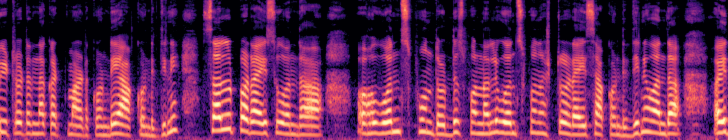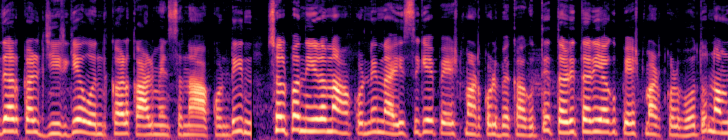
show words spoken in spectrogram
ಬೀಟ್ರೂಟನ್ನು ಕಟ್ ಮಾಡ್ಕೊಂಡು ಹಾಕ್ಕೊಂಡಿದ್ದೀನಿ ಸ್ವಲ್ಪ ರೈಸು ಒಂದು ಒಂದು ಸ್ಪೂನ್, ದೊಡ್ಡ ಸ್ಪೂನಲ್ಲಿ ಒಂದು ಸ್ಪೂನಷ್ಟು ರೈಸ್ ಹಾಕ್ಕೊಂಡಿದ್ದೀನಿ ಒಂದು ಐದಾರು ಕಾಳು ಜೀರಿಗೆ, ಒಂದು ಕಾಳು ಕಾಳು ಮೆಣಸನ್ನು ಹಾಕ್ಕೊಂಡು ಸ್ವಲ್ಪ ನೀರನ್ನು ಹಾಕ್ಕೊಂಡು ನೈಸಿಗೆ ಪೇಸ್ಟ್ ಮಾಡ್ಕೊಳ್ಬೇಕಾಗುತ್ತೆ. ತರಿ ತರಿಯಾಗೂ ಪೇಸ್ಟ್ ಮಾಡ್ಕೊಳ್ಬೋದು. ನಮ್ಮ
